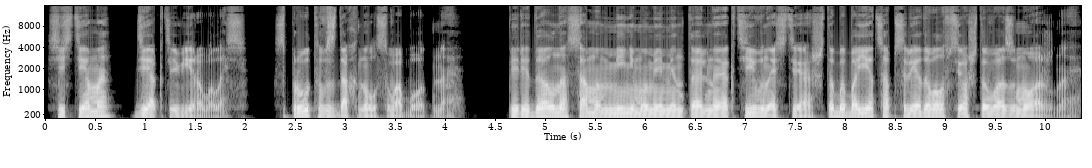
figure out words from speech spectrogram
Система деактивировалась. Спрут вздохнул свободно. Передал на самом минимуме ментальной активности, чтобы боец обследовал все, что возможно.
